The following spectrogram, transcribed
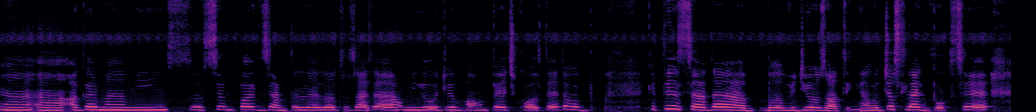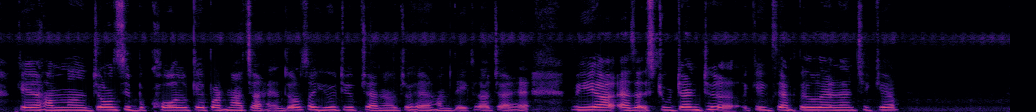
अगर मैं मीन्स सिंपल एग्जांपल ले लो तो ज़्यादा हम यूट्यूब होम पेज खोलते हैं तो वो कितनी ज़्यादा वीडियोस आती हैं। वो जस्ट लाइक बुक्स है कि हम जौन सी बुक खोल के पढ़ना चाहें, जौन सा यूट्यूब चैनल जो है हम देखना चाहें। We are as a student की एग्जांपल ले लें, ठीक है?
